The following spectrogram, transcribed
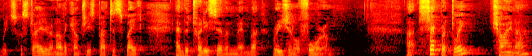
which Australia and other countries participate, and the 27 member Regional Forum. Uh, separately, China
